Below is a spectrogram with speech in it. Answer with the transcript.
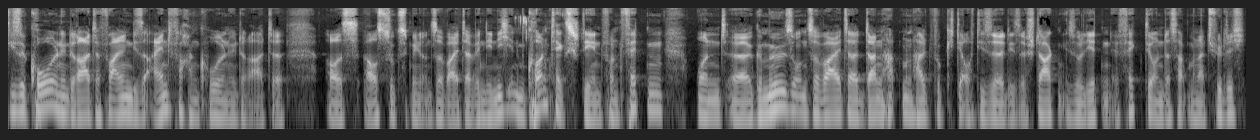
diese Kohlenhydrate, vor allem diese einfachen Kohlenhydrate aus Auszugsmehl und so weiter, wenn die nicht im Kontext stehen von Fetten und äh, Gemüse und so weiter, dann hat man halt wirklich auch diese, diese starken isolierten Effekte und das hat man natürlich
